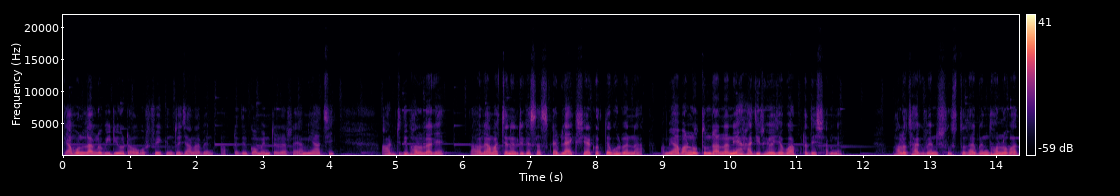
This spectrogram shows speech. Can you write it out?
কেমন লাগল ভিডিওটা অবশ্যই কিন্তু জানাবেন। আপনাদের কমেন্টের আশায় আমি আছি। আর যদি ভালো লাগে, তাহলে আমার চ্যানেলটিকে সাবস্ক্রাইব, লাইক, শেয়ার করতে ভুলবেন না। আমি আবার নতুন রান্না নিয়ে হাজির হয়ে যাব আপনাদের সামনে। ভালো থাকবেন, সুস্থ থাকবেন, ধন্যবাদ।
